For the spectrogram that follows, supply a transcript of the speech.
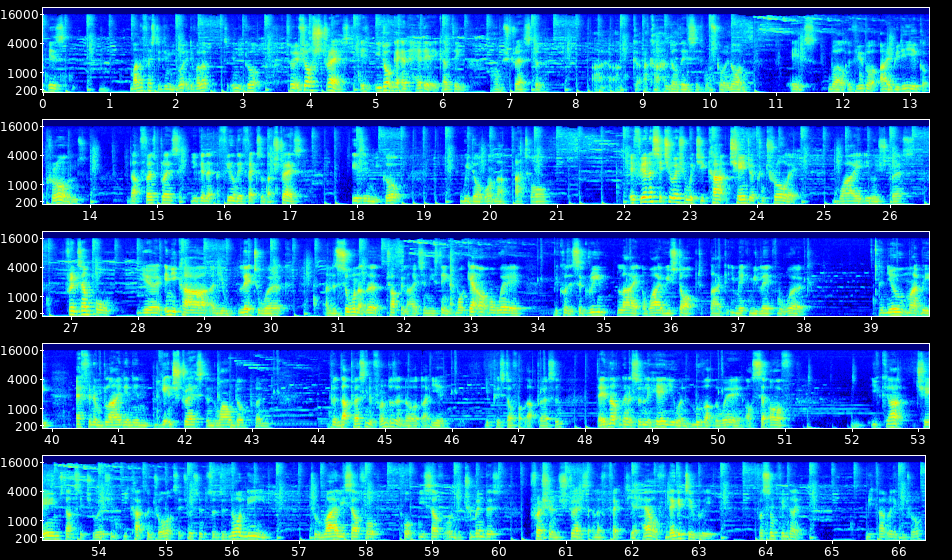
is manifested in your gut, it developed in your gut. So if you're stressed, if you don't get a headache and think, oh, I'm stressed, uh, I, I, I can't handle this, what's going on. It's, well, if you've got IBD, you've got Crohn's, that first place you're going to feel the effects of that stress is in your gut. We don't want that at all. If you're in a situation which you can't change or control it, why even stress? For example, you're in your car and you're late to work and there's someone at the traffic lights and you think, well, get out of my way because it's a green light and why have you stopped? Like, you're making me late for work. And you might be effing and blinding and getting stressed and wound up and but that person in front doesn't know that you you're pissed off at that person. They're not going to suddenly hear you and move out the way or set off. You can't change that situation. You can't control that situation. So there's no need to rile yourself up, put yourself under tremendous pressure and stress and affect your health negatively for something that you can't really control.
